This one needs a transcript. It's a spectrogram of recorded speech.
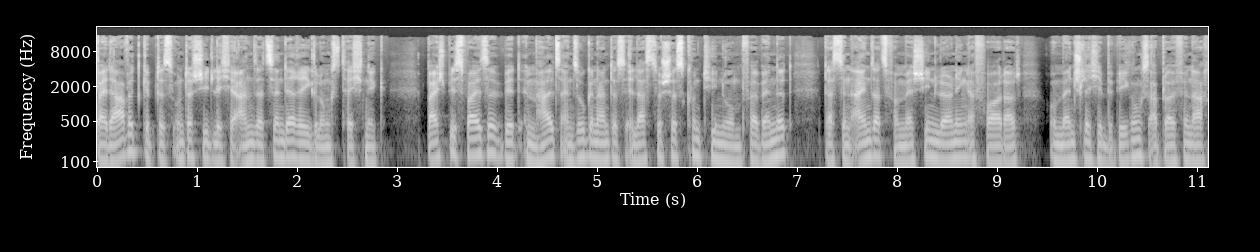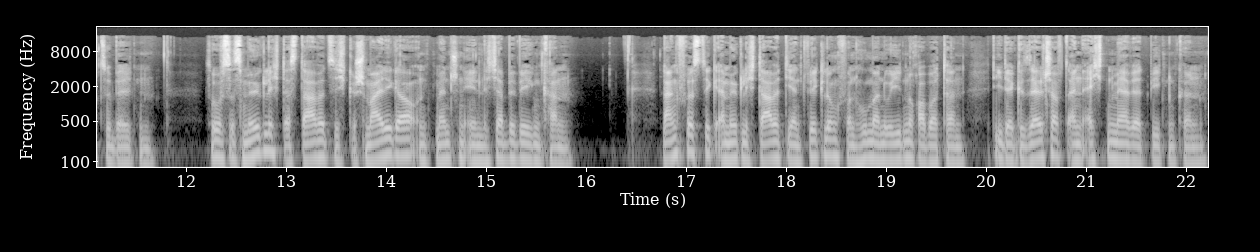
Bei David gibt es unterschiedliche Ansätze in der Regelungstechnik. Beispielsweise wird im Hals ein sogenanntes elastisches Kontinuum verwendet, das den Einsatz von Machine Learning erfordert, um menschliche Bewegungsabläufe nachzubilden. So ist es möglich, dass David sich geschmeidiger und menschenähnlicher bewegen kann. Langfristig ermöglicht David die Entwicklung von humanoiden Robotern, die der Gesellschaft einen echten Mehrwert bieten können.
